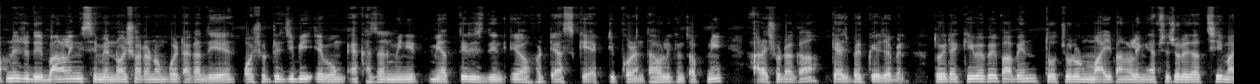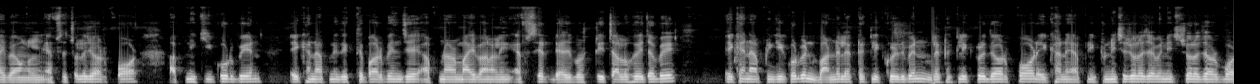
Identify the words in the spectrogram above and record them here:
আপনি যদি বাংলালিং সিমে নয়শো আটানব্বই টাকা দিয়ে পঁয়ষট্টি জিবি এবং এক হাজার মিনিট মেয়াদ তিরিশ দিন এই অফারটি আজকে অ্যাক্টিভ করেন, তাহলে কিন্তু আপনি আড়াইশো টাকা ক্যাশব্যাক পেয়ে যাবেন। তো এটা কীভাবে পাবেন? তো চলুন মাই বাংলিং অ্যাপসে চলে যাচ্ছি। মাই বাংলিং অ্যাপসে চলে যাওয়ার পর আপনি কি করবেন? এখানে আপনি দেখতে পারবেন যে আপনার মাই বাংলালিং অ্যাপসের ড্যাশবোর্ডটি চালু হয়ে যাবে। এখানে আপনি কি করবেন? বান্ডেল একটা ক্লিক করে দিবেন। একটা ক্লিক করে দেওয়ার পর এখানে আপনি একটু নিচে চলে যাবেন। নিচে চলে যাওয়ার পর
